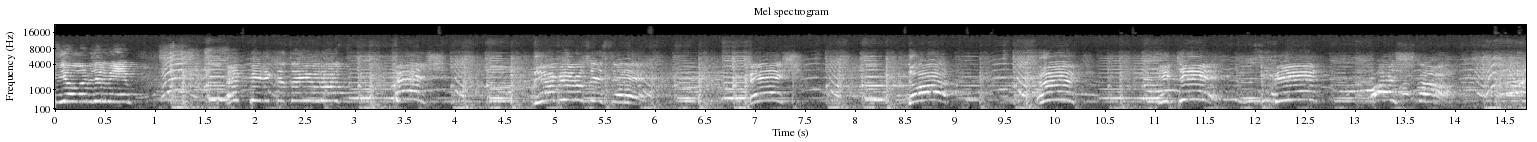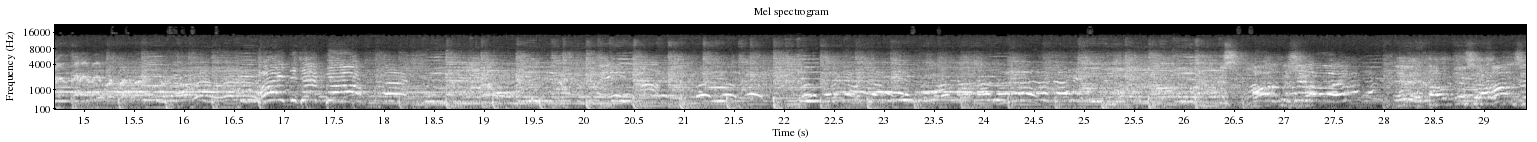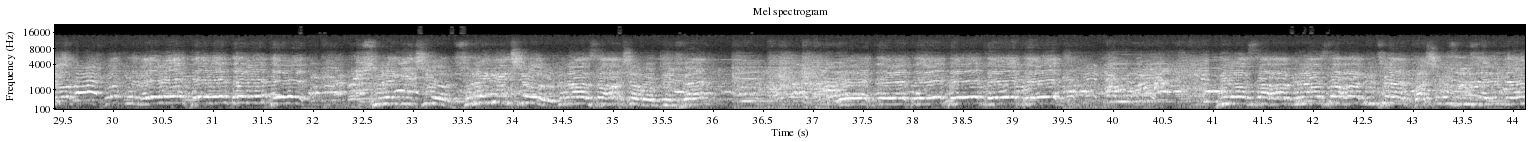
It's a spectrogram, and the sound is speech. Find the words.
Müziği alabilir miyim? Hep birlikte sayıyoruz. Beş. Duyamıyorum sesleri. Beş. Dört. Üç. iki, Bir. Başla. Haydi tempo. Biraz daha çabuk lütfen. Evet, evet, evet, evet, evet, evet. Biraz daha, biraz daha lütfen. Başımızın üzerinde.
